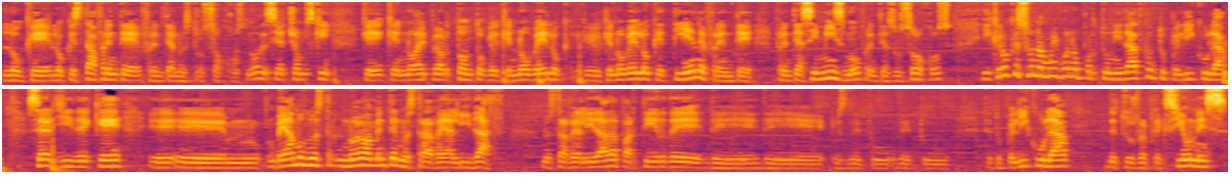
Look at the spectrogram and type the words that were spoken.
lo que, lo que está frente, frente a nuestros ojos, ¿no? Decía Chomsky que, que, no hay peor tonto que el que no ve lo que, el que no ve lo que tiene frente, frente a sí mismo, frente a sus ojos. Y creo que es una muy buena oportunidad con tu película, Sergi, de que eh, eh, veamos nuestra, nuevamente nuestra realidad, nuestra realidad a partir de, de, pues de, tu, de, tu, de tu película, de tus reflexiones.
